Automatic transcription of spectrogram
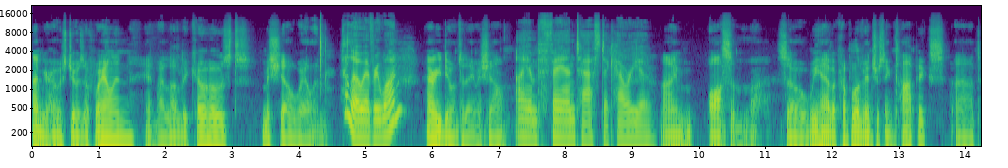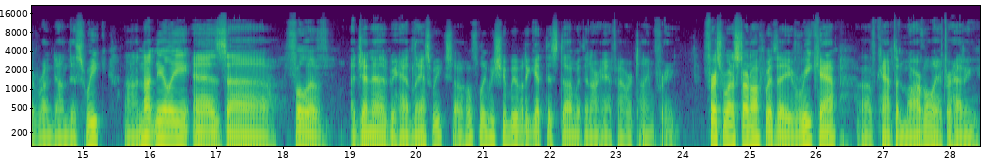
I'm your host, Joseph Whalen, and my lovely co host, Michelle Whalen. Hello, everyone. How are you doing today, Michelle? I am fantastic. How are you? I'm awesome. So, we have a couple of interesting topics uh, to run down this week. Uh, not nearly as uh, full of agenda as we had last week, so hopefully we should be able to get this done within our half hour time frame. First, we're going to start off with a recap of Captain Marvel after having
